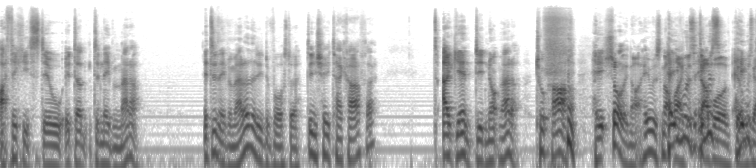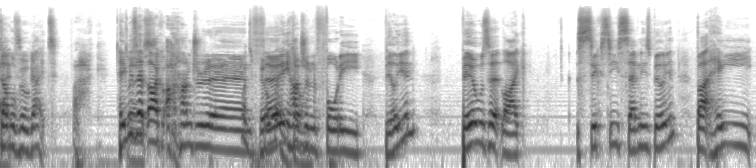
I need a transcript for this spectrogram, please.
I think he's still. It doesn't, didn't even matter. It didn't even matter that he divorced her. Didn't she take half though? Again, did not matter. Took half. he Surely not. He was not he like was he double was of Bill he was Gates. double Bill Gates. Fuck. He was at Jeez. like What's Bill 130, been 140 billion. Bill's at like 60s, 70s billion, but he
